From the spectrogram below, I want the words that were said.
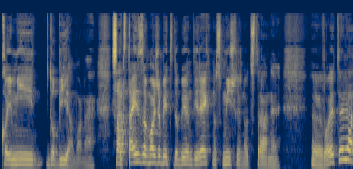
koji mi dobijamo. Ne? Sad, taj izazov može biti dobiven direktno smišljen od strane e, voditelja,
